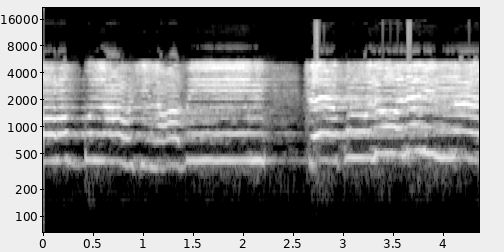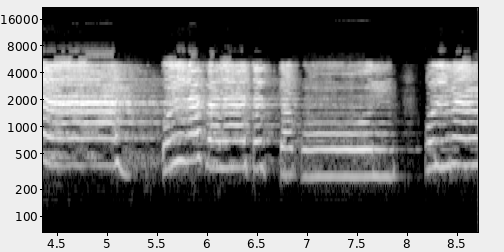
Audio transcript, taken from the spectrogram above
ورب العرش العظيم. سيقولون لله قل فلا تتقون؟ قل من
